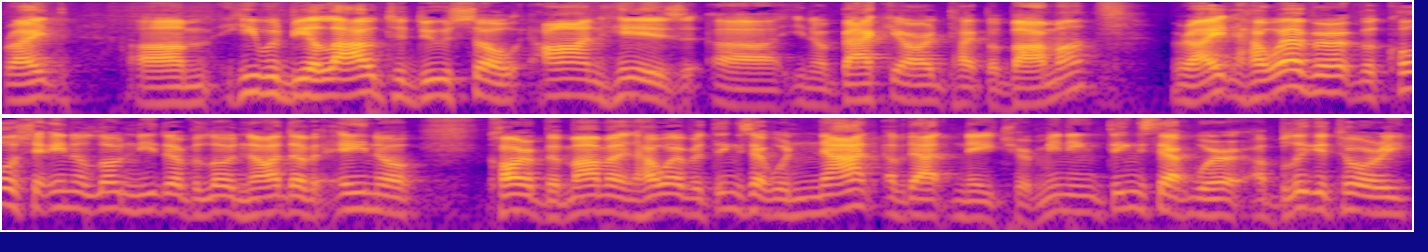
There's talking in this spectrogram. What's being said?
right? Um, he would be allowed to do so on his, uh, you know, backyard type of bama right? However, lo. However, things that were not of that nature, meaning things that were obligatory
